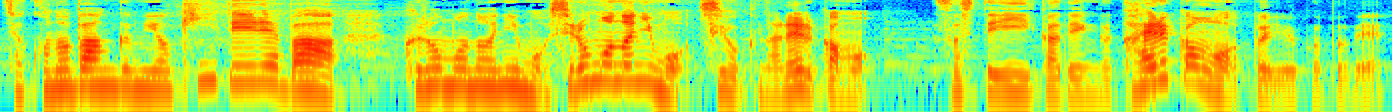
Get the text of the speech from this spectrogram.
じゃあこの番組を聞いていれば黒物にも白物にも強くなれるかもそしていい家電が買えるかもということで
